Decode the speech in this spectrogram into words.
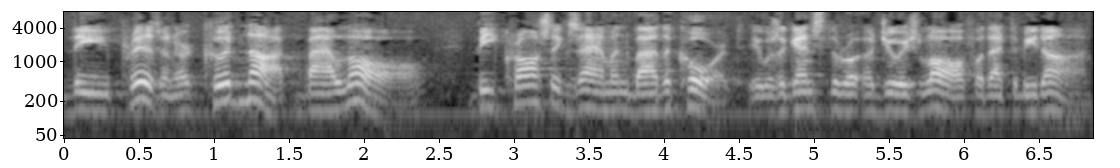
the prisoner could not, by law, be cross-examined by the court. It was against the uh, Jewish law for that to be done.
